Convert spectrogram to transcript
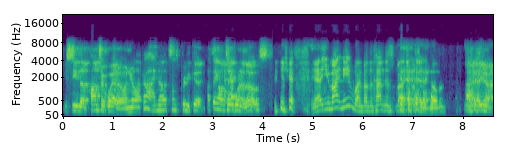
you see the Pancho Guero and you're like oh you know that sounds pretty good. I think I'll take one of those. Yeah you might need one by the time this episode is over I, you know,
